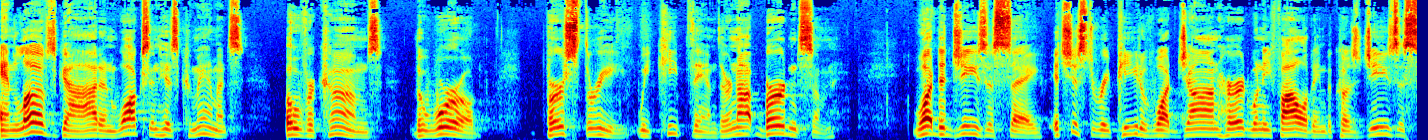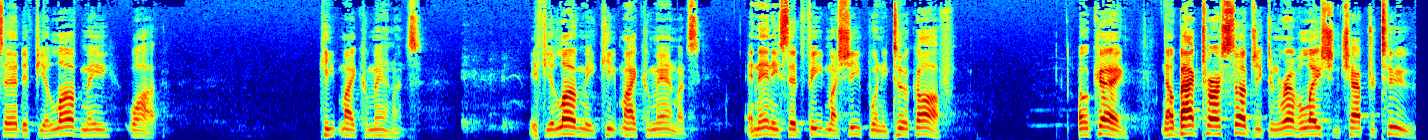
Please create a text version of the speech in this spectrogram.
and loves God and walks in His commandments overcomes the world. Verse 3 we keep them, they're not burdensome. What did Jesus say? It's just a repeat of what John heard when he followed him because Jesus said, If you love me, what? keep my commandments. If you love me, keep my commandments. And then he said, Feed my sheep when he took off. Okay, now back to our subject in Revelation chapter 2,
